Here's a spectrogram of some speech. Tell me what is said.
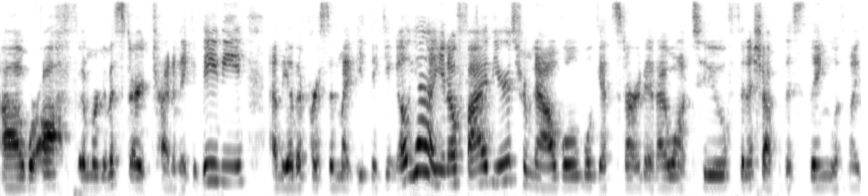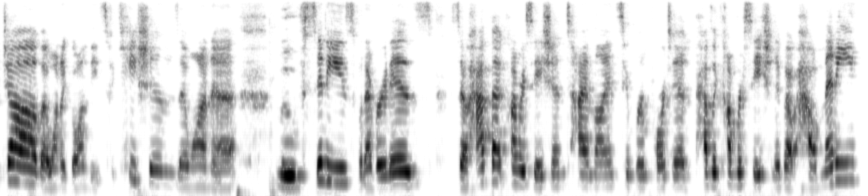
uh, we're off and we're going to start trying to make a baby. And the other person might be thinking, oh yeah, you know, five years from now we'll we'll get started. I want to finish up this thing with my job. I want to go on these vacations. I want to move cities, whatever it is. So have that conversation. Timeline super important. Have the conversation about how many.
